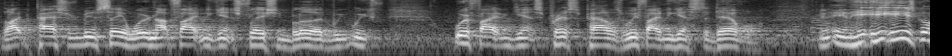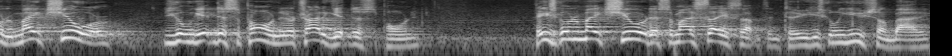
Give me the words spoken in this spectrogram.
Like the pastor's been saying, we're not fighting against flesh and blood. We, we, we're fighting against principalities. We're fighting against the devil. And, and he, he's going to make sure you're going to get disappointed or try to get disappointed. He's going to make sure that somebody says something to you. He's going to use somebody.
